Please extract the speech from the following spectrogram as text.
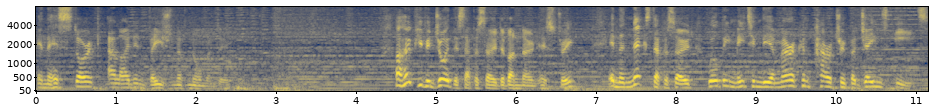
in the historic Allied invasion of Normandy. I hope you've enjoyed this episode of Unknown History. In the next episode, we'll be meeting the American paratrooper James Eads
